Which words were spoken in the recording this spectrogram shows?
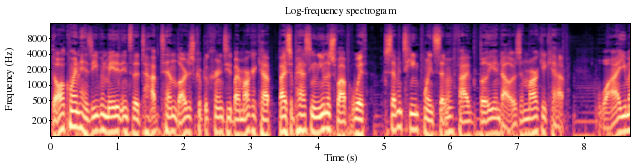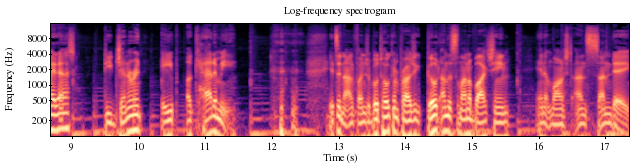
The altcoin has even made it into the top 10 largest cryptocurrencies by market cap by surpassing Uniswap with $17.75 billion in market cap. Why, you might ask? Degenerate Ape Academy. it's a non fungible token project built on the Solana blockchain and it launched on Sunday.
